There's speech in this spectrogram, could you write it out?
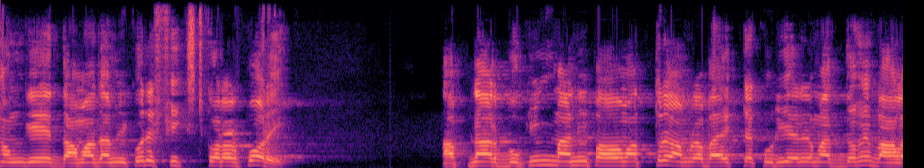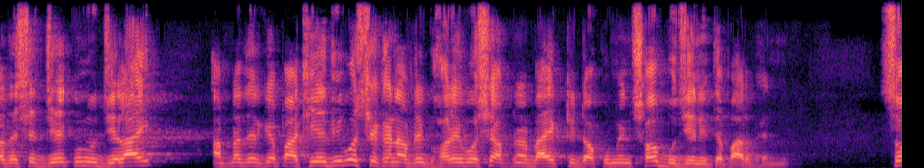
সঙ্গে দামাদামি করে ফিক্সড করার পরে আপনার বুকিং মানি পাওয়া মাত্র আমরা বাইকটা কুরিয়ারের মাধ্যমে বাংলাদেশের যে কোনো জেলায় আপনাদেরকে পাঠিয়ে দিব। সেখানে আপনি ঘরে বসে আপনার বাইকটি ডকুমেন্ট সব বুঝিয়ে নিতে পারবেন। সো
